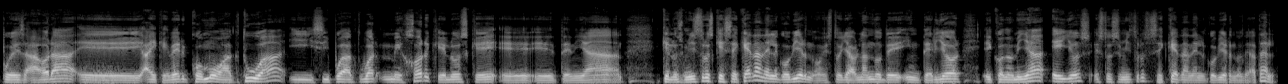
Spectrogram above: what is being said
pues ahora eh, hay que ver cómo actúa y si puede actuar mejor que los que eh, eh, tenían, que los ministros que se quedan en el gobierno. Estoy hablando de interior, economía. Ellos, estos ministros, se quedan en el gobierno de Atal.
